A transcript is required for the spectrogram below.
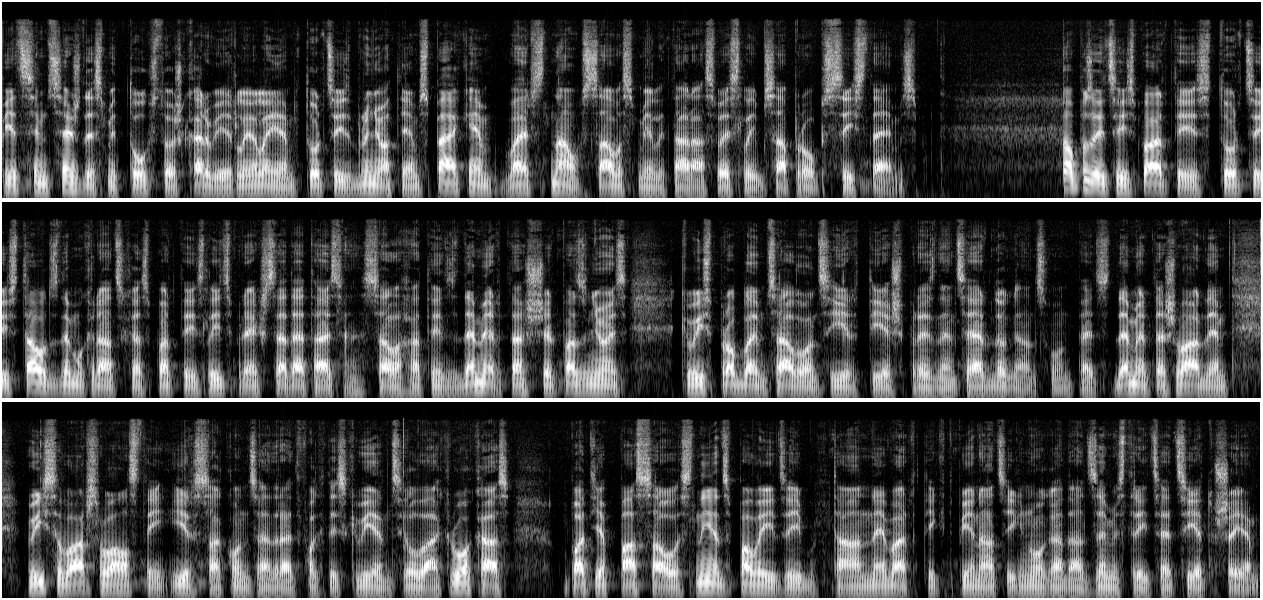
560 tūkstoši karavīru lielajiem Turcijas bruņotajiem spēkiem vairs nav savas militārās veselības aprūpas sistēmas. Opozīcijas partijas, Turcijas Tautas Demokrātiskās partijas līdzpriekšsēdētājs Salahatins Demirtašs ir paziņojis, ka visu problēmu cēlonis ir tieši prezidents Erdogans. Un pēc Demirtaša vārdiem visa varas valstī ir sakoncentrēta faktiski viena cilvēka rokās, Pat ja pasaule sniedz palīdzību, tā nevar tikt pienācīgi nogādāt zemestrīcē cietušajiem.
